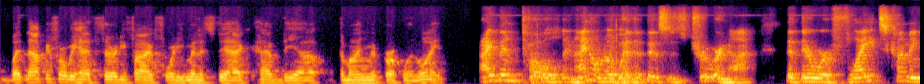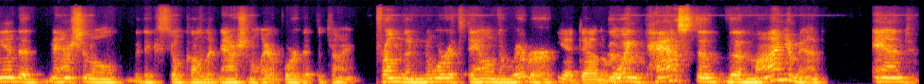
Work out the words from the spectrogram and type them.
but not before we had 35, 40 minutes to ha- have the, uh, the monument purple and white. I've been told, and I don't know whether this is true or not, that there were flights coming into National, they still called it National Airport at the time, from the north down the river. Yeah, down the going river. past the, the monument and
